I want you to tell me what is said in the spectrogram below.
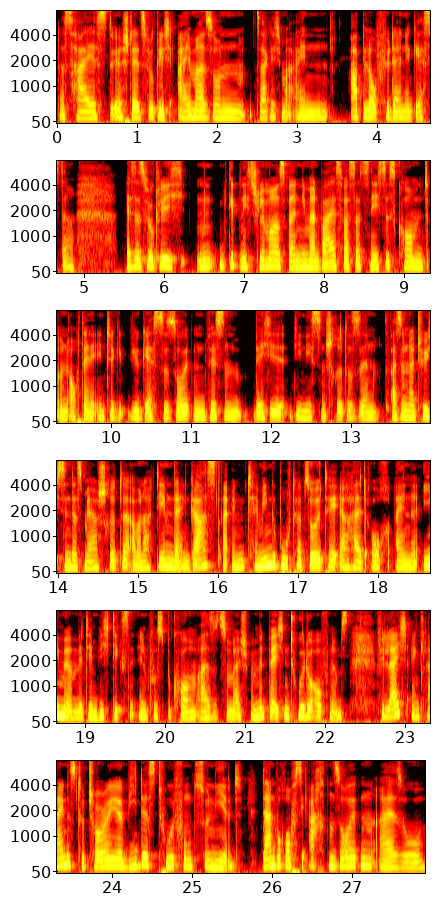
Das heißt, du erstellst wirklich einmal so ein, sag ich mal, einen Ablauf für deine Gäste es ist wirklich, gibt nichts Schlimmeres, weil niemand weiß, was als nächstes kommt und auch deine Interviewgäste sollten wissen, welche die nächsten Schritte sind. Also natürlich sind das mehr Schritte, aber nachdem dein Gast einen Termin gebucht hat, sollte er halt auch eine E-Mail mit den wichtigsten Infos bekommen. Also zum Beispiel, mit welchem Tool du aufnimmst. Vielleicht ein kleines Tutorial, wie das Tool funktioniert. Dann, worauf sie achten sollten, also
